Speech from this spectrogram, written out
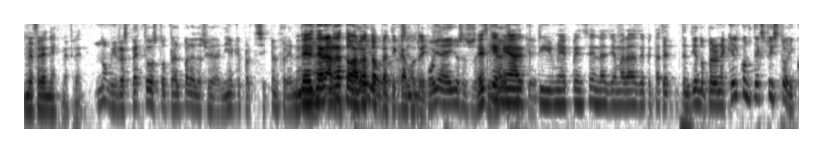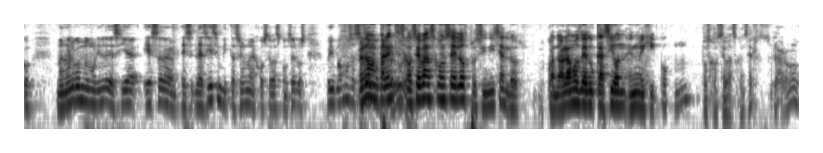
Me frené, me frené. No, mi respeto es total para la ciudadanía que participa en Frena. Desde al rato- al apoyo, rato platicamos de ellos. apoya a ellos en sus Es que me, porque- me pensé en las llamadas de petate. te, te entiendo, pero en aquel contexto histórico, Manuel Gómez Morín le decía esa, es- le hacía esa invitación a José Vasconcelos. Oye, vamos a hacer Perdón, paréntesis, perdure". José Vasconcelos, pues inician los... Cuando hablamos de educación en México, Ujú, pues José Vasconcelos. Claro,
